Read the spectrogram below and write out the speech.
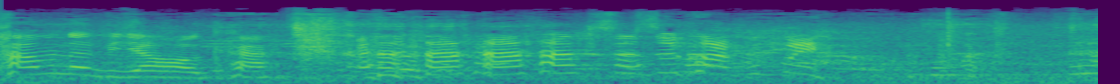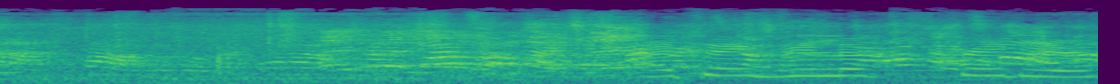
他们的比较好看。四十块不贵。I think we look prettier.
